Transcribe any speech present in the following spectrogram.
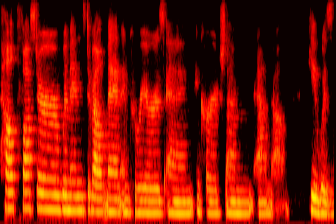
help foster women's development and careers and encourage them. And um, he was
